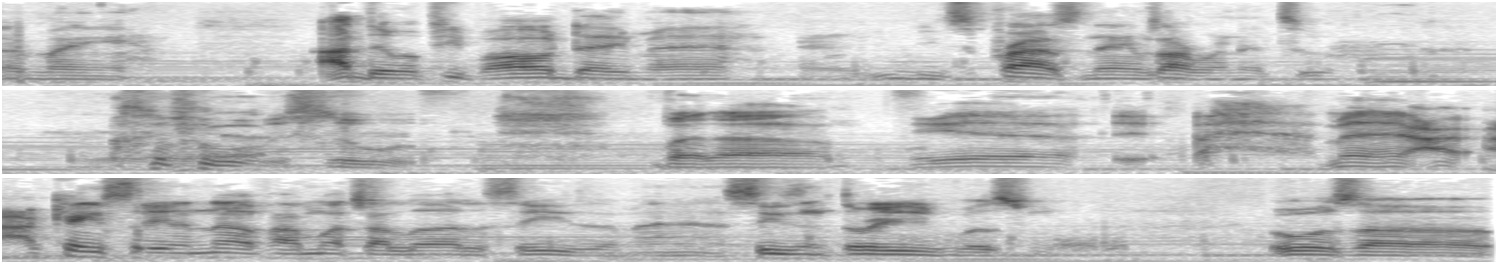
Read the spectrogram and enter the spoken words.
I mean, I deal with people all day, man, and you'd be surprised the names I run into. Shoot. But uh, yeah, man, I, I can't say enough how much I love the season, man. Season three was it was uh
